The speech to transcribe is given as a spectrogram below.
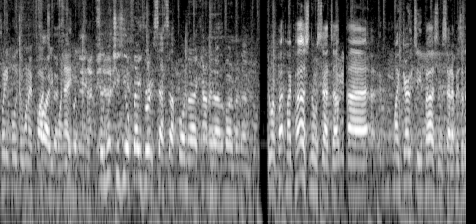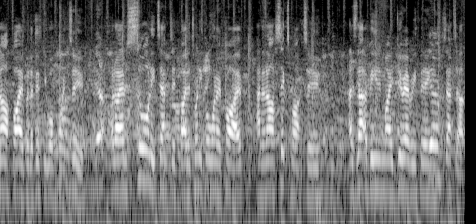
24 to 105 2.8. 2.8. So, which is your favourite setup on uh, Canon at the moment then? My, my personal setup, uh, my go-to personal setup is an R5 with a 51.2. But I am sorely tempted by the 24105 and an R6 Mark II, as that would be my do everything Yeah. setup.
